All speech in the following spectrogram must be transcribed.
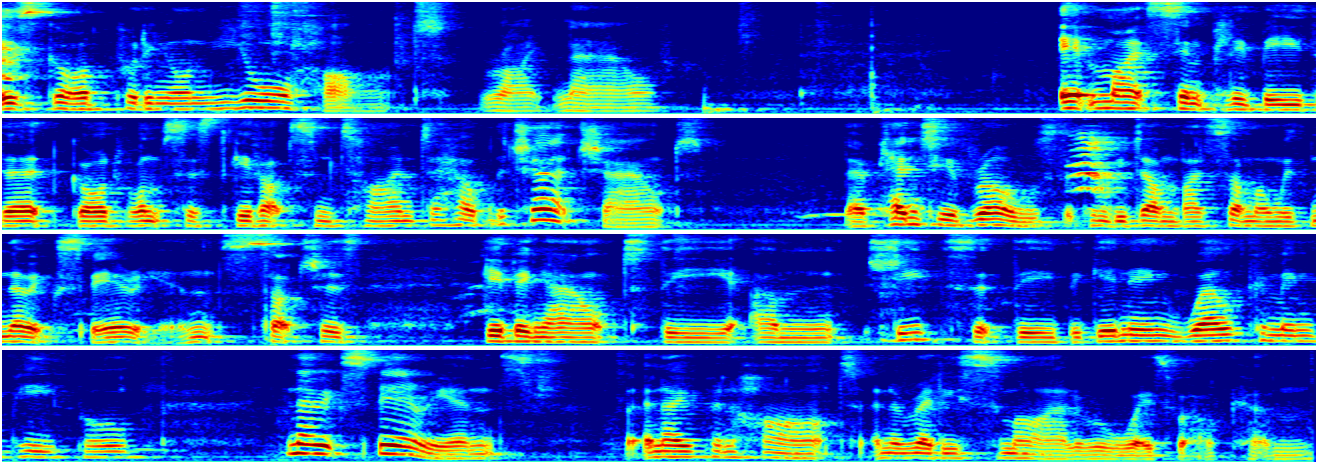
is God putting on your heart right now? It might simply be that God wants us to give up some time to help the church out. There are plenty of roles that can be done by someone with no experience, such as giving out the um, sheets at the beginning, welcoming people. No experience, but an open heart and a ready smile are always welcome.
